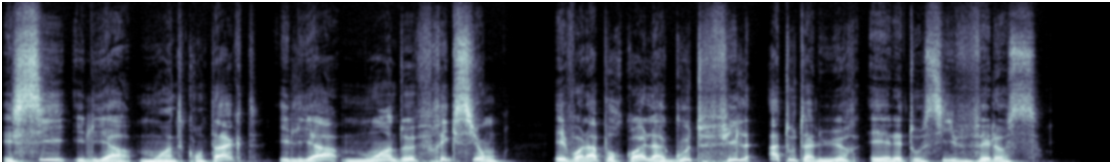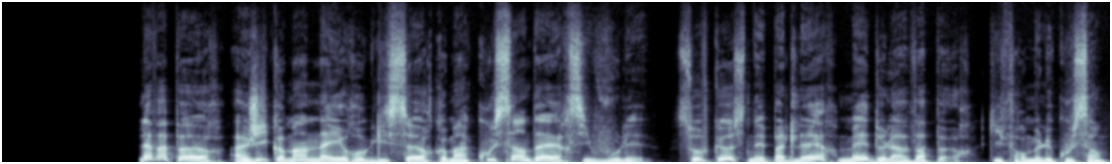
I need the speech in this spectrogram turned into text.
Et si il y a moins de contact, il y a moins de friction. Et voilà pourquoi la goutte file à toute allure et elle est aussi véloce. La vapeur agit comme un aéroglisseur, comme un coussin d'air si vous voulez, sauf que ce n'est pas de l'air, mais de la vapeur qui forme le coussin.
